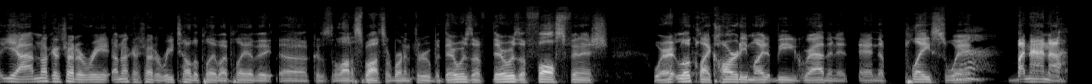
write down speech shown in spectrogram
Yeah, I'm not gonna try to re. I'm not gonna try to retell the play by play of it because uh, a lot of spots are running through. But there was a there was a false finish where it looked like Hardy might be grabbing it, and the place went yeah. banana.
